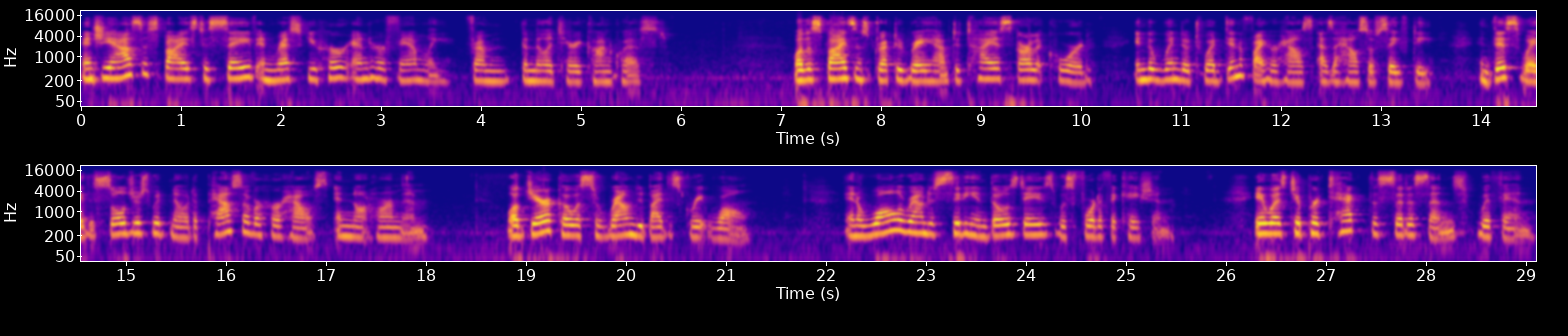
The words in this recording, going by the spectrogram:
and she asked the spies to save and rescue her and her family from the military conquest. While the spies instructed Rahab to tie a scarlet cord in the window to identify her house as a house of safety. In this way, the soldiers would know to pass over her house and not harm them. While Jericho was surrounded by this great wall, and a wall around a city in those days was fortification. It was to protect the citizens within.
